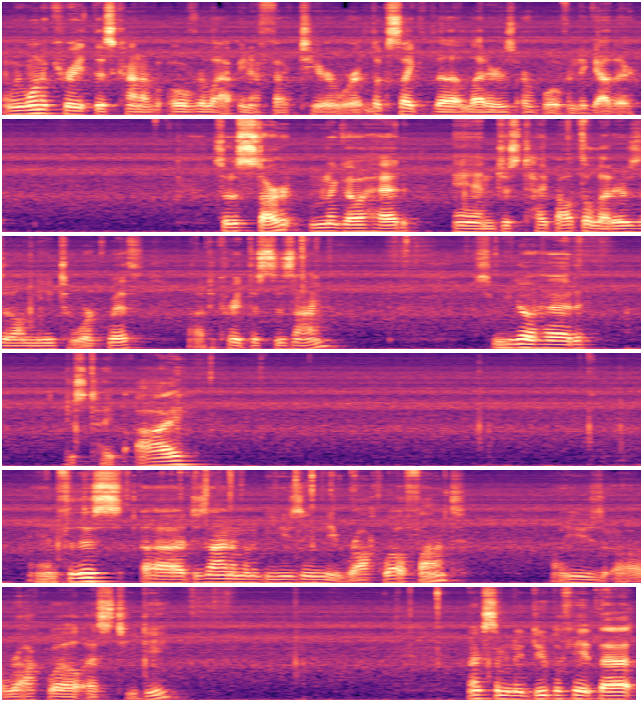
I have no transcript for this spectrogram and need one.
and we want to create this kind of overlapping effect here where it looks like the letters are woven together. So to start, I'm going to go ahead and just type out the letters that I'll need to work with uh, to create this design. So I'm going to go ahead, just type I. And for this uh, design, I'm going to be using the Rockwell font. I'll use uh, Rockwell STD. Next, I'm going to duplicate that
